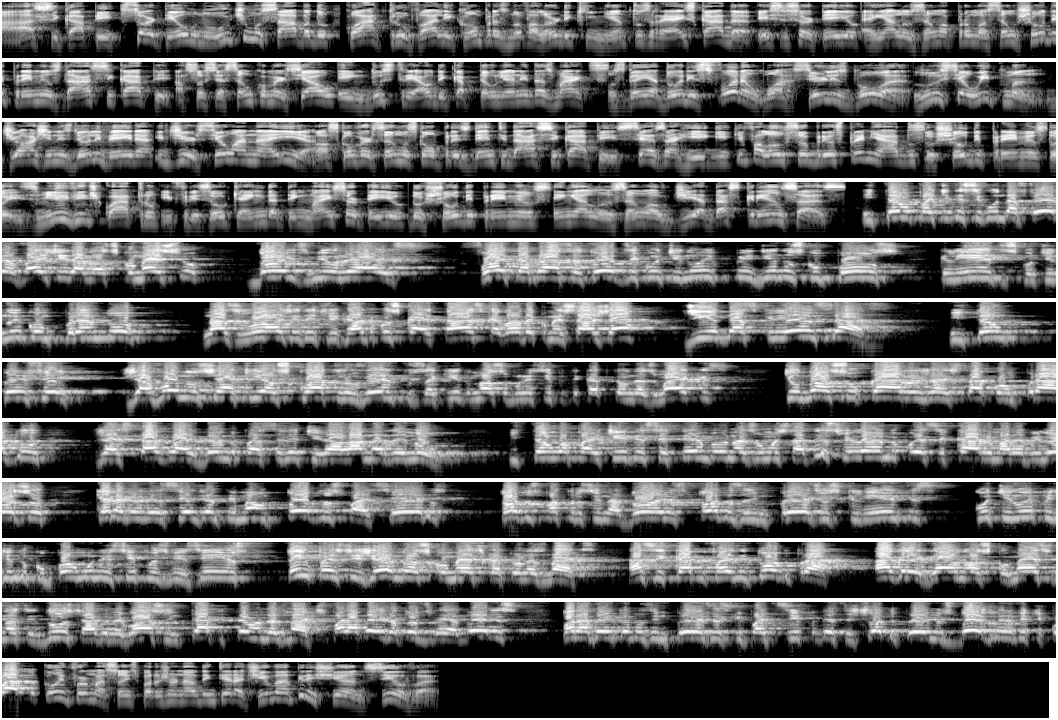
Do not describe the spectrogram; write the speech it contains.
A ACICAP sorteou no último sábado quatro vale compras no valor de 500 reais cada. Esse sorteio é em alusão à promoção Show de Prêmios da ACICAP, Associação Comercial e Industrial de Capitão Leone das Marques. Os ganhadores foram Moacir Lisboa, Lúcia Whitman, Diógenes de Oliveira e Dirceu Anaia. Nós conversamos com o presidente da ACICAP, César Rigg, que falou sobre os premiados do Show de Prêmios 2024 e frisou que ainda tem mais sorteio do Show de Prêmios em alusão ao Dia das Crianças. Então, a partir de segunda-feira, vai girar nosso comércio dois mil reais. Forte abraço a todos e continue pedindo os cupons, clientes, continue comprando nas lojas identificadas com os cartazes, que agora vai começar já Dia das Crianças. Então, perfeito. Já vou anunciar aqui aos quatro ventos aqui do nosso município de Capitão das Marques que o nosso carro já está comprado, já está aguardando para se retirar lá na Renault. Então, a partir de setembro, nós vamos estar desfilando com esse carro maravilhoso. Quero agradecer de antemão todos os parceiros, todos os patrocinadores, todas as empresas, os clientes. Continue pedindo cupom, municípios vizinhos. Tem o nosso comércio Catonas Marques. A Cicap faz de tudo para agregar o nosso comércio, nossa indústria, agronegócio em Capitão das Marques. Parabéns a todos os vereadores. Parabéns a todas as empresas que participam desse show de prêmios 2024. Com informações para o Jornal da Interativa, Cristiano Silva.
